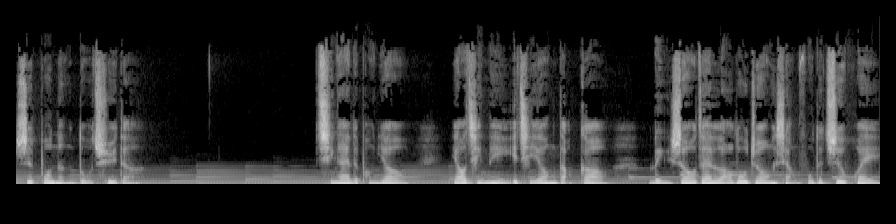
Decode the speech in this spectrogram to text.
是不能夺去的。”亲爱的朋友，邀请你一起用祷告领受在劳碌中享福的智慧，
